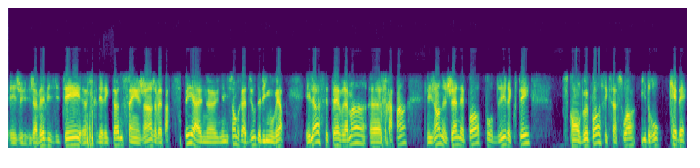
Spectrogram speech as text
et j'avais visité euh, Fredericton, Saint-Jean. J'avais participé à une, une émission de radio de ligne ouverte. Et là, c'était vraiment euh, frappant. Les gens ne gênaient pas pour dire, écoutez, ce qu'on veut pas, c'est que ça soit Hydro-Québec.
